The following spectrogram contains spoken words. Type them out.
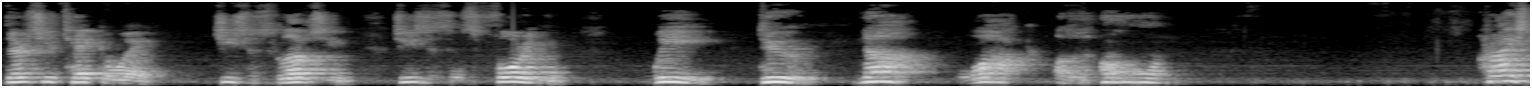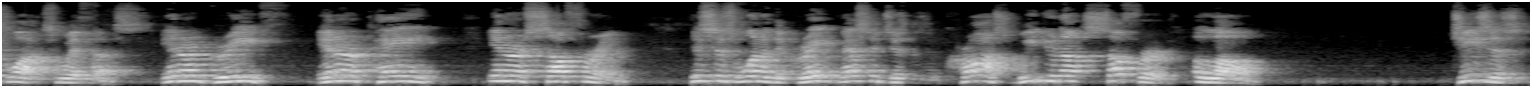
There's your takeaway. Jesus loves you. Jesus is for you. We do not walk alone. Christ walks with us in our grief, in our pain, in our suffering. This is one of the great messages of the cross. We do not suffer alone. Jesus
